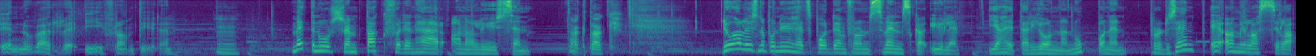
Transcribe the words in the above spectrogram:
ännu värre i framtiden. Mm. Mette Nordström, tack för den här analysen. Tack, tack. Du har lyssnat på nyhetspodden från svenska YLE. Jag heter Jonna Nupponen. Producent är Ami Lassila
